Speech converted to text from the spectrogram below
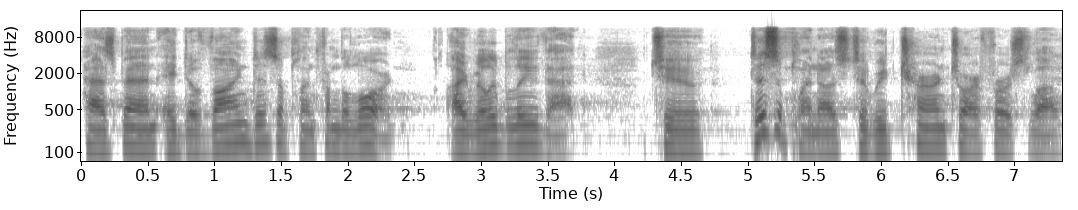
has been a divine discipline from the Lord. I really believe that to discipline us to return to our first love,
